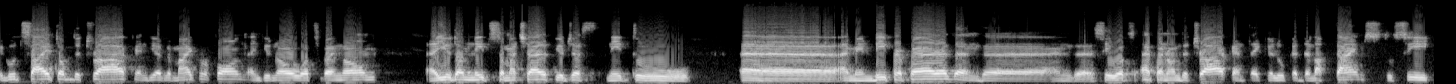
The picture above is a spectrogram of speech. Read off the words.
a good sight of the track, and you have a microphone, and you know what's going on. you don't need so much help. You just need to uh, I mean, be prepared and uh, and uh, see what's happened on the track and take a look at the lap times to see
